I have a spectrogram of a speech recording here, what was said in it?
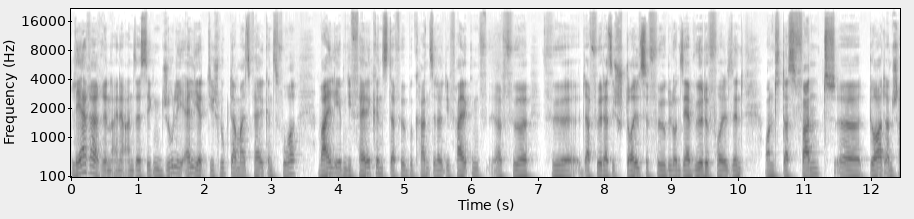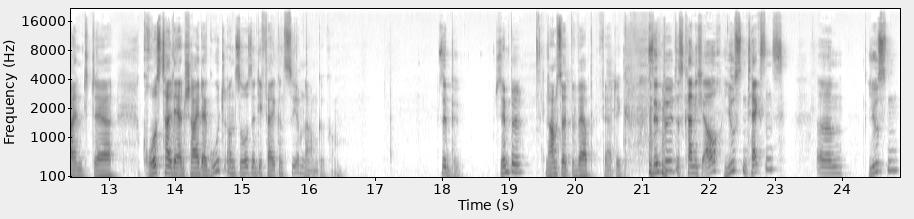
Lehrerin, einer ansässigen, Julie Elliott. Die schlug damals Falcons vor, weil eben die Falcons dafür bekannt sind, oder die Falken äh, für, für, dafür, dass sie stolze Vögel und sehr würdevoll sind. Und das fand äh, dort anscheinend der Großteil der Entscheider gut und so sind die Falcons zu ihrem Namen gekommen. Simpel. Simpel, Namenswettbewerb, fertig. Simpel, das kann ich auch. Houston Texans. Ähm, Houston,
